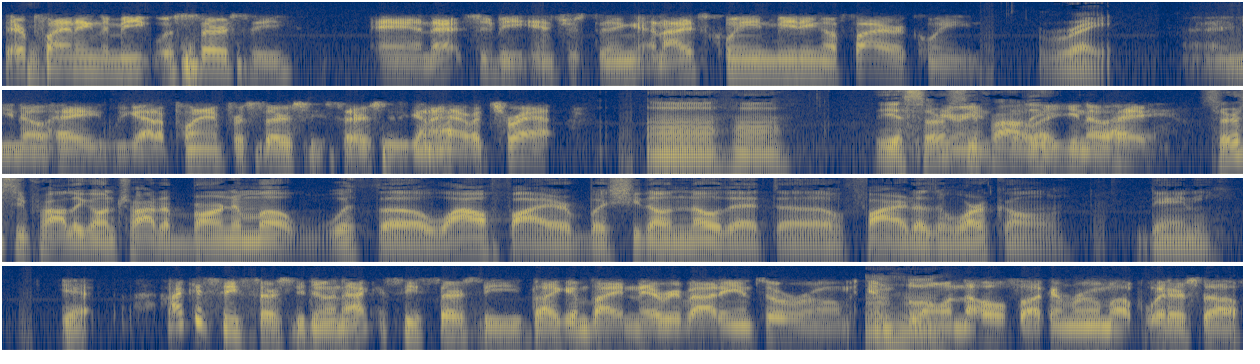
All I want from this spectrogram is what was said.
they're planning to meet with Cersei, and that should be interesting. An Ice Queen meeting a Fire Queen. Right. And, you know, hey, we got a plan for Cersei. Cersei's going to have a trap. Uh huh. Yeah, Cersei Tyrion probably like, you know, hey, Cersei probably gonna try to burn him up with uh, wildfire, but she don't know that uh, fire doesn't work on Dany. yeah. I could see Cersei doing that. I could see Cersei like inviting everybody into a room and blowing the whole fucking room up with herself.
